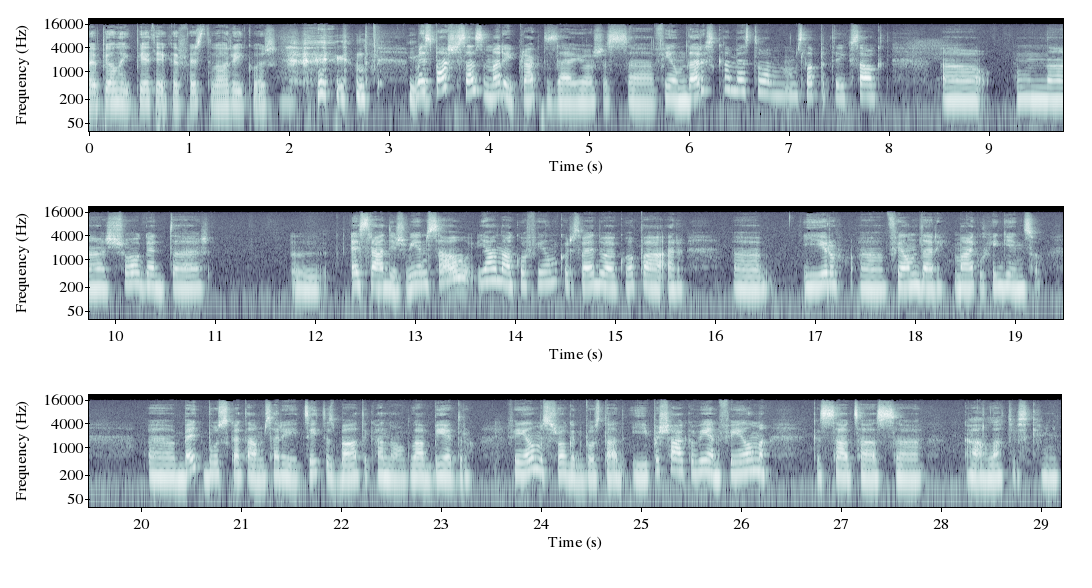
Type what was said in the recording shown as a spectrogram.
vai pilnīgi pietiek ar festivālu rīkošanu? mēs pašas esam arī praktizējošas uh, filmu daras, kā mēs to mums patīk saukt. Uh, un uh, šogad uh, Eh, es rādīšu vienu savu jaunāko filmu, kuras veidoju kopā ar uh, īru uh, filmdari Maiklu Higginsu. Uh, bet būs skatāms arī citas Baltika no glāba biedru filmas. Šogad būs tāda īpašāka viena filma, kas saucās uh, kā latviešu viņa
